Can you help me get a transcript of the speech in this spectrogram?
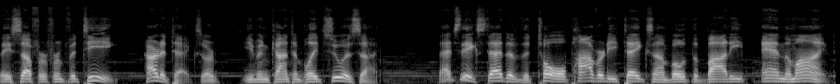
they suffer from fatigue, heart attacks, or even contemplate suicide. That's the extent of the toll poverty takes on both the body and the mind.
